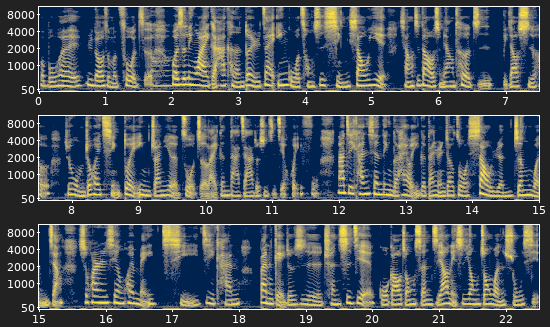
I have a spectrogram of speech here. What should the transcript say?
会不会遇到什么挫折，或者是另外一个，他可能对于在英国从事行销业，想要知道有什么样特质比较适合，就我们就会请对应专业的作者来跟大家就是直接回复。那季刊限定的还有一个单元叫做校园征文奖，是换日线会每一期季刊。办给就是全世界国高中生，只要你是用中文书写，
